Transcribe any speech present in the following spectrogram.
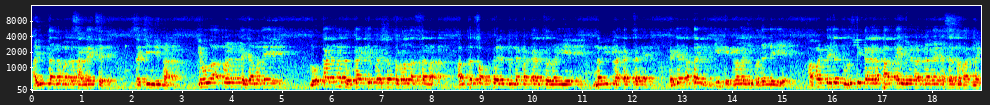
आयुक्तांना मला सांगायचंय सचिनजींना किंवा आपण त्याच्यामध्ये लोकांना धोकायचे प्रश्न सोडवत असताना आमचं सॉफ्टवेअर जुन्या प्रकारचं नाहीये नवीन प्रकारचं आहे. त्याच्यात आता इतकी टेक्नॉलॉजी बदललेली आहे. आपण त्याच्यात दुरुस्ती करायला फार काही वेळ लागणार आहे असं भाग नाही.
